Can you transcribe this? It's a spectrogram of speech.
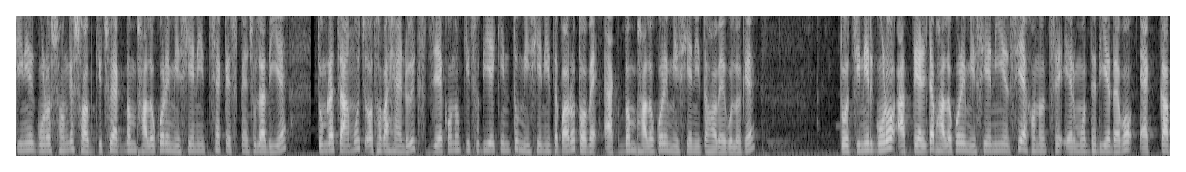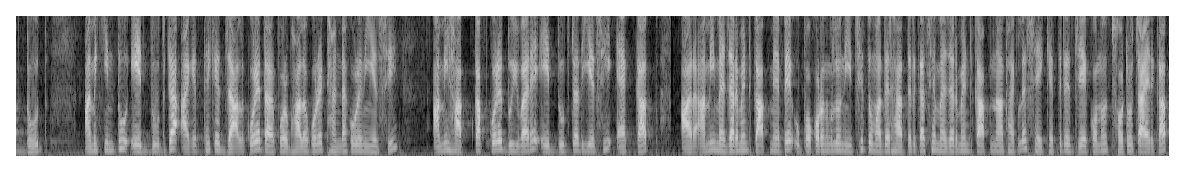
চিনির গুঁড়োর সঙ্গে সব কিছু একদম ভালো করে মিশিয়ে নিচ্ছে একটা স্প্যাচুলা দিয়ে। তোমরা চামচ অথবা হ্যান্ডউইক্স যে কোনো কিছু দিয়ে কিন্তু মিশিয়ে নিতে পারো, তবে একদম ভালো করে মিশিয়ে নিতে হবে এগুলোকে। তো চিনির গুঁড়ো আর তেলটা ভালো করে মিশিয়ে নিয়েছি, এখন হচ্ছে এর মধ্যে দিয়ে দেব এক কাপ দুধ। আমি কিন্তু এই দুধটা আগের থেকে জাল করে তারপর ভালো করে ঠান্ডা করে নিয়েছি। আমি হাফ কাপ করে দুইবারে এই দুধটা দিয়েছি, এক কাপ। আর আমি মেজারমেন্ট কাপ মেপে উপকরণগুলো নিচ্ছি। তোমাদের হাতের কাছে মেজারমেন্ট কাপ না থাকলে সেই ক্ষেত্রে যে কোনো ছোট চায়ের কাপ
